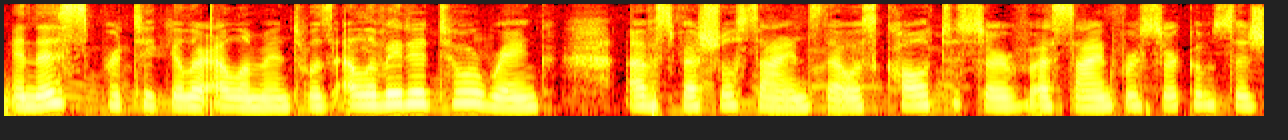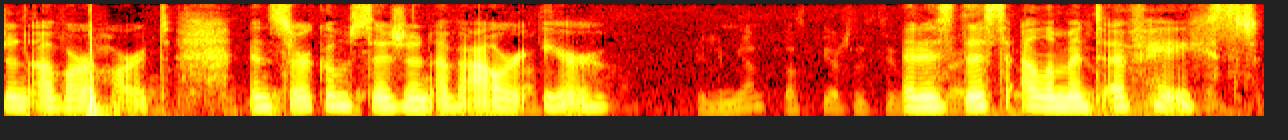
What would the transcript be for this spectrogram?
And this particular element was elevated to a rank of special signs that was called to serve a sign for circumcision of our heart and circumcision of our ear. It is this element of haste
